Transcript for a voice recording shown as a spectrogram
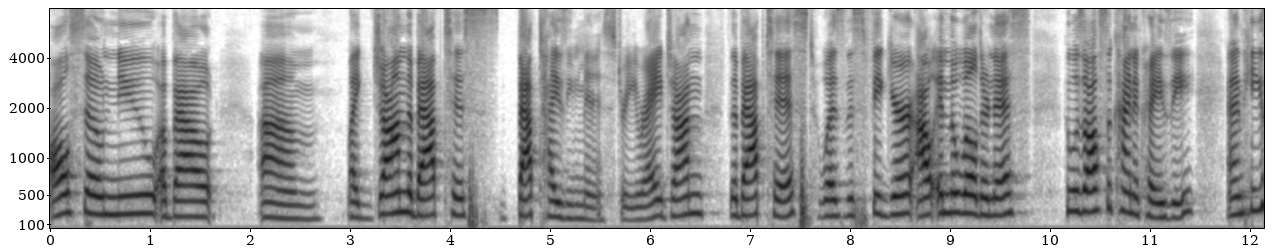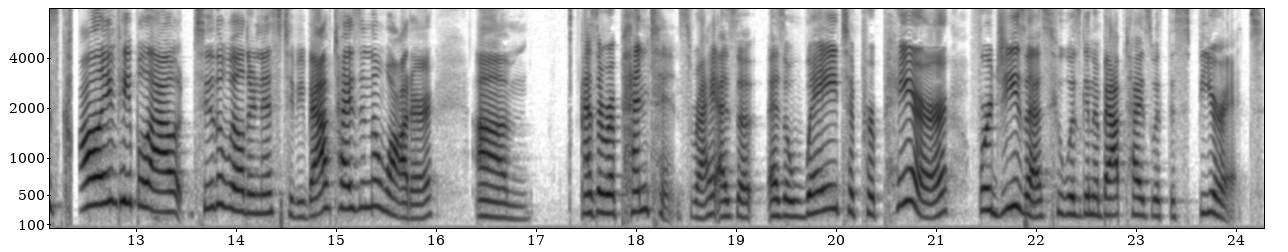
also knew about um, like John the Baptist's baptizing ministry, right? John the Baptist was this figure out in the wilderness who was also kind of crazy. And he's calling people out to the wilderness to be baptized in the water. Um, as a repentance, right? As a, as a way to prepare for Jesus, who was going to baptize with the Spirit.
